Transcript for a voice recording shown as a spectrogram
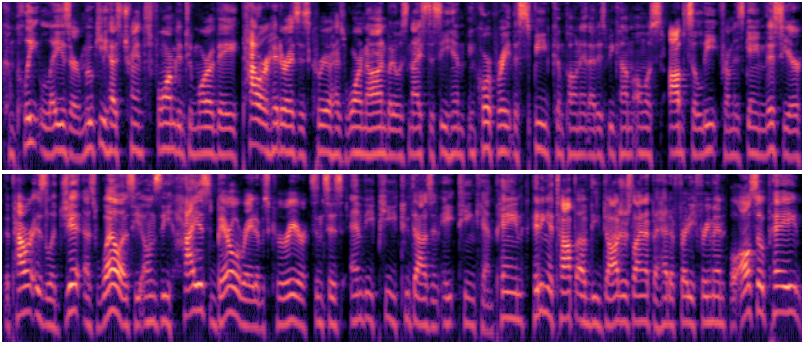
complete laser. Mookie has transformed into more of a power hitter as his career has worn on, but it was nice to see him incorporate the speed component that has become almost obsolete from his game this year. The power is legit as well as he owns the highest barrel rate of his career since his MVP 2018 campaign, hitting atop of the Dodgers lineup ahead of Freddie Freeman will also pay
